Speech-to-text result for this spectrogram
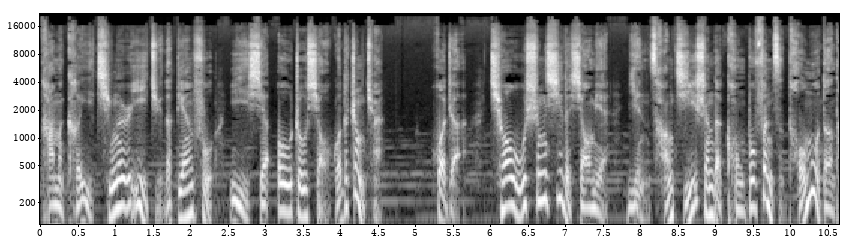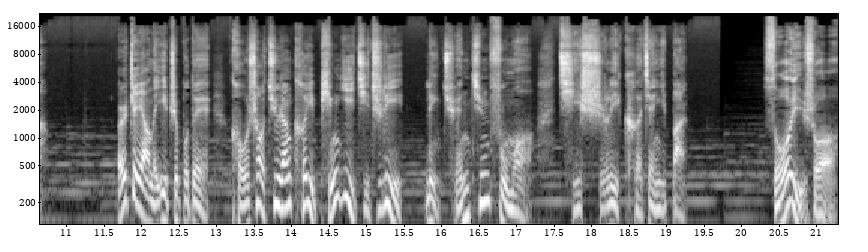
他们可以轻而易举地颠覆一些欧洲小国的政权，或者悄无声息地消灭隐藏极深的恐怖分子头目等等。而这样的一支部队，口哨居然可以凭一己之力令全军覆没，其实力可见一斑。所以说，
